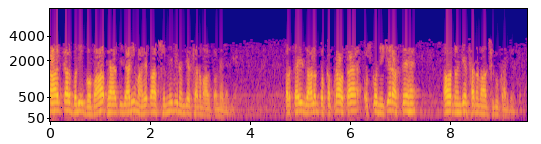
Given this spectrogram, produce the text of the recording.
آج کل بڑی وبا پھیلتی جا رہی، ہمارے پاس سنی بھی ننگے سر نماز پڑھنے لگے۔ اور کئی ظالم تو کپڑا ہوتا ہے، اس کو نیچے رکھتے ہیں اور ننگے سر نماز شروع کر دیتے ہیں۔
